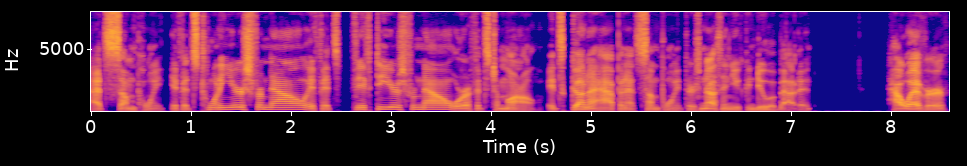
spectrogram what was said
at some point. If it's 20 years from now, if it's 50 years from now, or if it's tomorrow, it's gonna happen at some point. There's nothing you can do about it. However,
